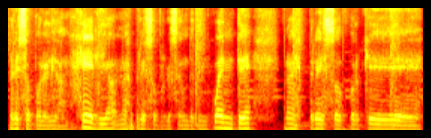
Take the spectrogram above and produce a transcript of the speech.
preso por el Evangelio, no es preso porque sea un delincuente, no es preso porque,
